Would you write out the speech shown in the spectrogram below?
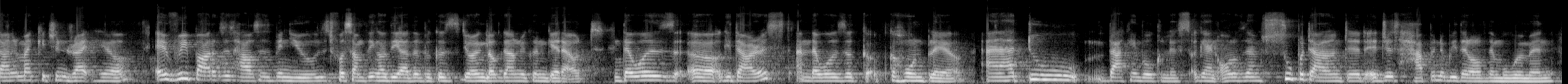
done in my kitchen right here. Every part of this house has been used for something or the other because during lockdown we couldn't get out. There was a guitarist and there was a cajon player, and I had two backing vocalists. Again, all of them super talented. It just happened to be that all of them were women,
